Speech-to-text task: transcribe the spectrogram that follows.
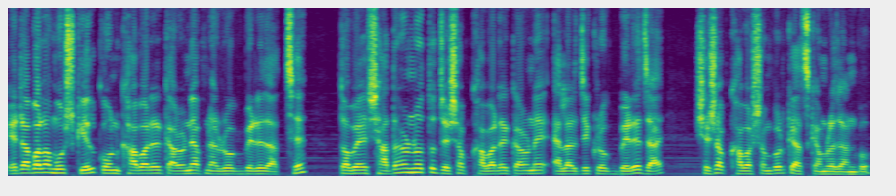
এটা বলা মুশকিল কোন খাবারের কারণে আপনার রোগ বেড়ে যাচ্ছে, তবে সাধারণত যেসব খাবারের কারণে অ্যালার্জিক রোগ বেড়ে যায়, সেসব খাবার সম্পর্কে আজকে আমরা জানব।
